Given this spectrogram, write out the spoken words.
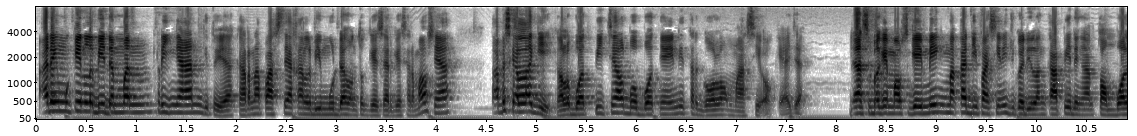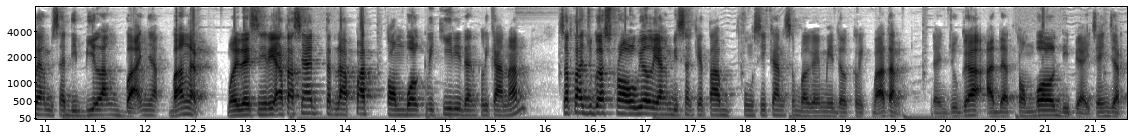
Ada yang mungkin lebih demen ringan gitu ya, karena pasti akan lebih mudah untuk geser-geser mouse-nya. Tapi sekali lagi, kalau buat picel, bobotnya ini tergolong masih oke okay aja. Dan sebagai mouse gaming, maka device ini juga dilengkapi dengan tombol yang bisa dibilang banyak banget. Mulai dari sisi atasnya terdapat tombol klik kiri dan klik kanan, serta juga scroll wheel yang bisa kita fungsikan sebagai middle click button. Dan juga ada tombol DPI changer.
